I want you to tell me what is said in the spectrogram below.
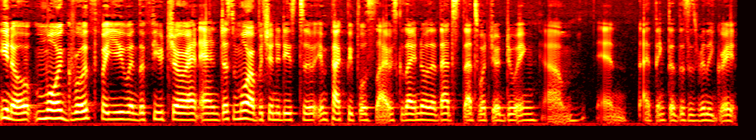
you know more growth for you in the future, and, and just more opportunities to impact people's lives because I know that that's that's what you're doing, um, and I think that this is really great.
